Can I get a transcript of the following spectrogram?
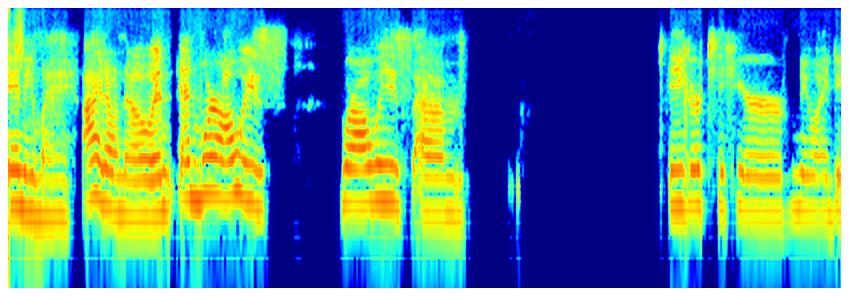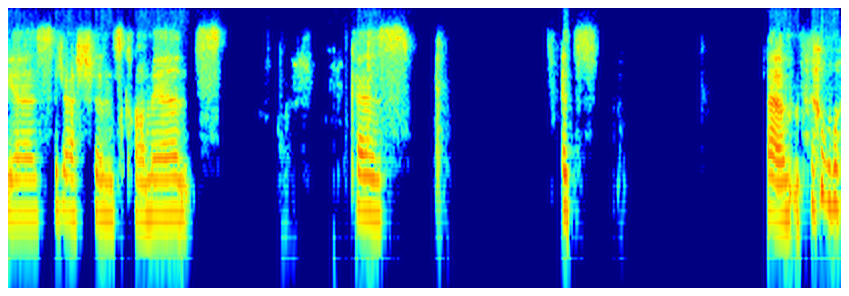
anyway i don't know. And and we're always we're always um eager to hear new ideas suggestions comments because it's um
